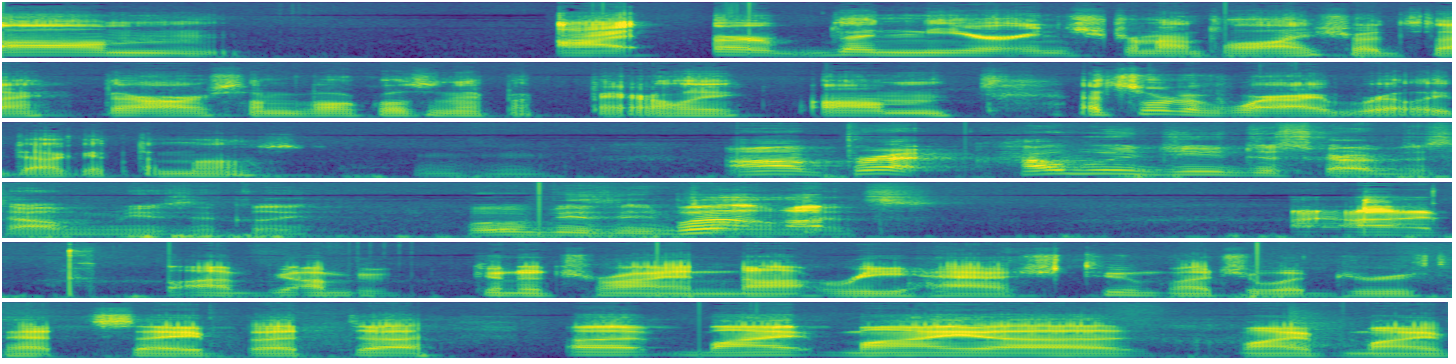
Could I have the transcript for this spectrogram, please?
Um, I or the near instrumental, I should say. There are some vocals in it, but barely. Um, that's sort of where I really dug it the most. Mm-hmm. Uh, Brett, how would you describe this album musically? What would be the Well, influence? I, I, I'm, I'm gonna try and not rehash too much of what Drew's had to say, but uh, uh, my my uh, my my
